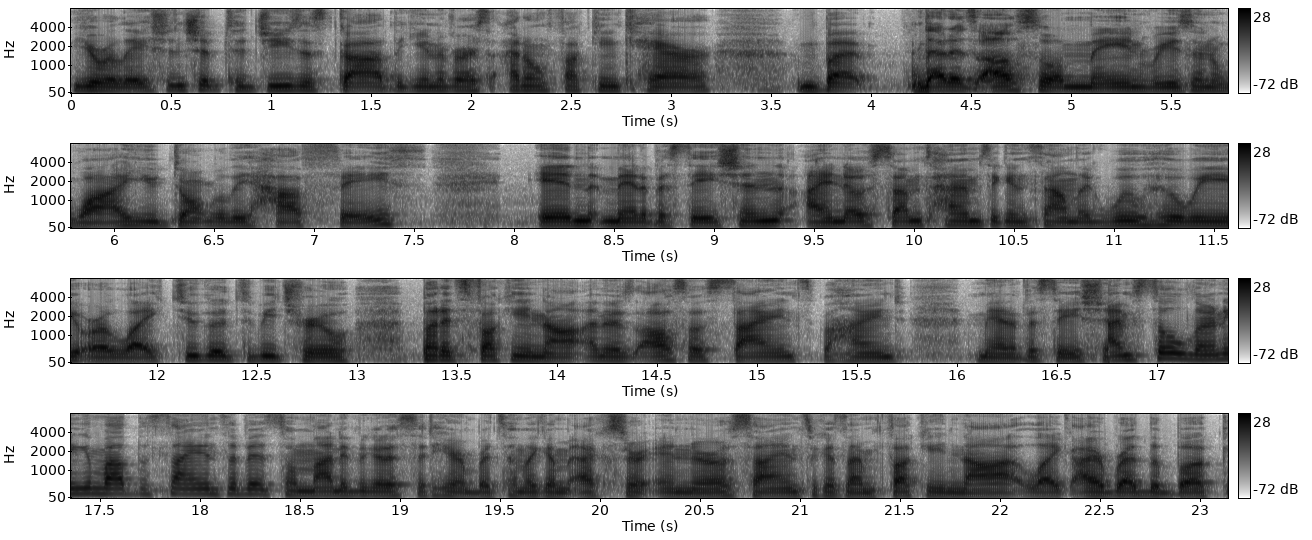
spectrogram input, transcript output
your relationship to Jesus, God, the universe. I don't fucking care. But that is also a main reason why you don't really have faith in manifestation. I know sometimes it can sound like woo-hooey or like too good to be true, but it's fucking not. And there's also science behind manifestation. I'm still learning about the science of it, so I'm not even gonna sit here and pretend like I'm expert in neuroscience because I'm fucking not. Like I read the book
